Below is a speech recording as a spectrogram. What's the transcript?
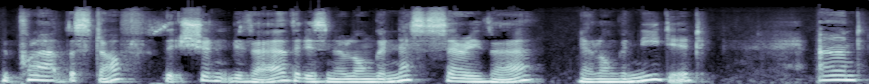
We pull out the stuff that shouldn't be there, that is no longer necessary there, no longer needed, and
